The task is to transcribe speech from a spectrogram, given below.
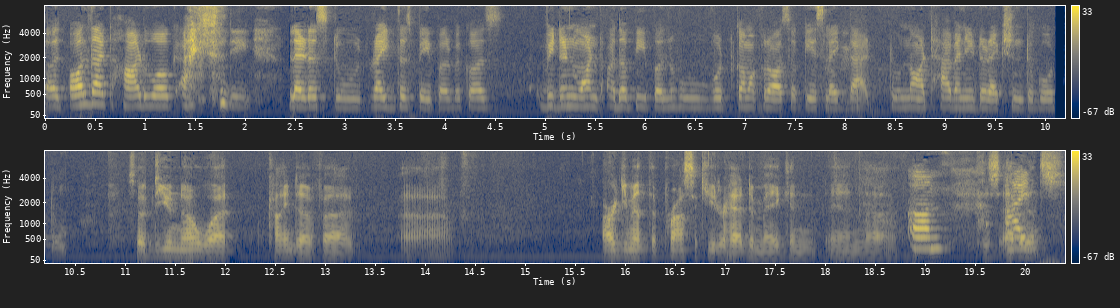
uh, all that hard work actually led us to write this paper because we didn't want other people who would come across a case like that to not have any direction to go to. so do you know what kind of uh, uh, argument the prosecutor had to make in, in uh, Um, this I- evidence?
